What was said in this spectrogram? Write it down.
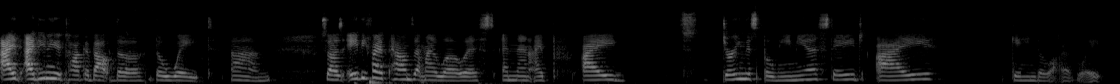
I I do need to talk about the the weight. Um, so I was 85 pounds at my lowest, and then I I during this bulimia stage I gained a lot of weight.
